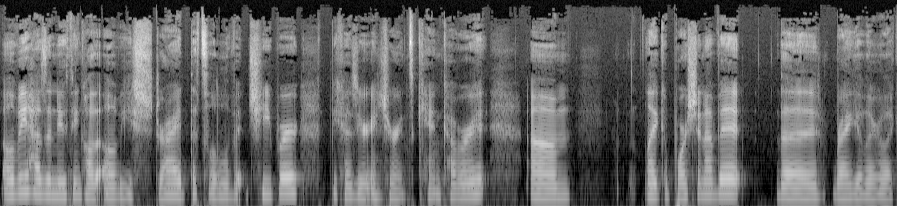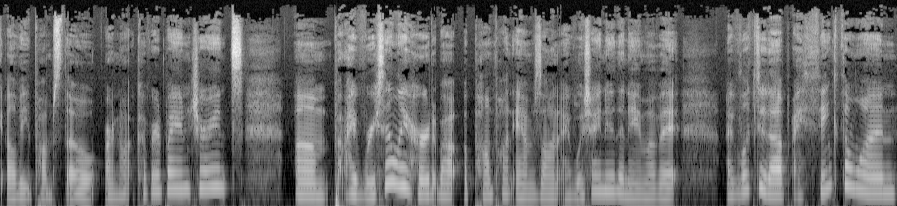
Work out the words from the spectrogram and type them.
Elvie has a new thing called the Elvie Stride that's a little bit cheaper because your insurance can cover it. Um, like a portion of it. The regular like Elvie pumps though are not covered by insurance. Um, but I've recently heard about a pump on Amazon. I wish I knew the name of it. I've looked it up. I think the one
